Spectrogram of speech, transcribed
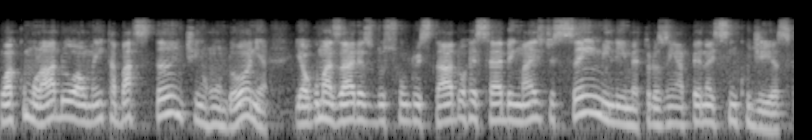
o acumulado aumenta bastante em Rondônia e algumas áreas do sul do estado recebem mais de 100 milímetros em apenas cinco dias.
